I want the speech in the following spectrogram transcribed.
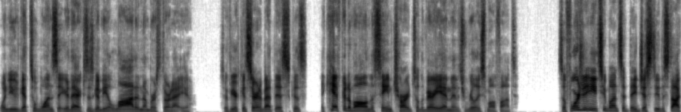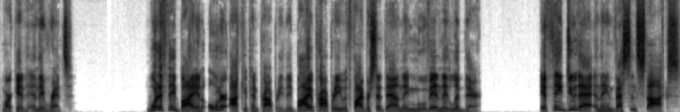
when you get to ones that you're there because there's going to be a lot of numbers thrown at you. So if you're concerned about this, because I can't fit them all in the same chart until the very end, and it's really small font. So 482 months if they just do the stock market and they rent. What if they buy an owner occupant property? They buy a property with 5% down, they move in, they live there. If they do that and they invest in stocks,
